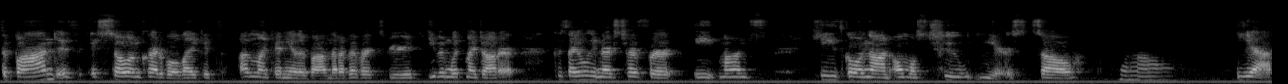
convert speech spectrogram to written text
the bond is is so incredible. Like it's unlike any other bond that I've ever experienced, even with my daughter, because I only nursed her for eight months. He's going on almost two years. So wow. yeah.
